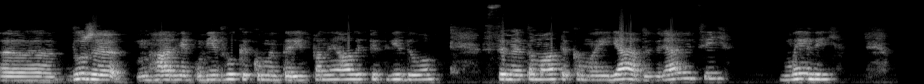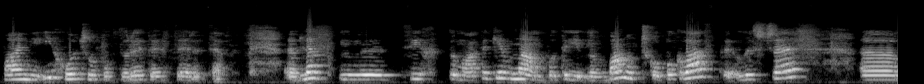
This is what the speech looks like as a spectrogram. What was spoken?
Е, Дуже гарні відгуки, коментарі пані Али під відео з цими томатиками. Я довіряю цій милій пані і хочу повторити цей рецепт. Е, Для цих томатиків нам потрібно в баночку покласти лише е,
